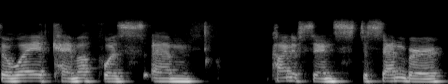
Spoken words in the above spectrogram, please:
the way it came up was um, kind of since December,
